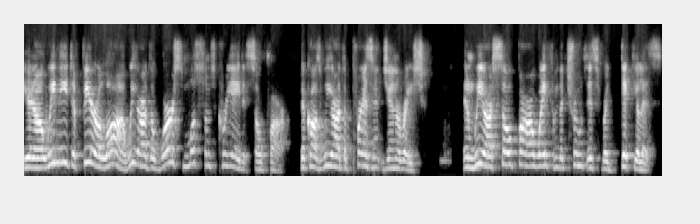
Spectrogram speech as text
You know, we need to fear Allah. We are the worst Muslims created so far because we are the present generation. And we are so far away from the truth, it's ridiculous.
